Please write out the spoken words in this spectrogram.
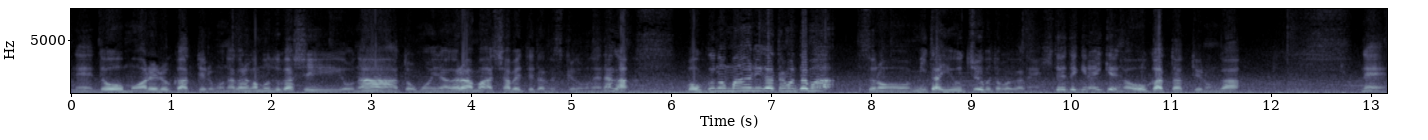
あねどう思われるかっていうのもなかなか難しいよなと思いながらまあ喋ってたんですけどもね。なんか僕の周りがたまたまその見た YouTube とかがね否定的な意見が多かったっていうのがね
